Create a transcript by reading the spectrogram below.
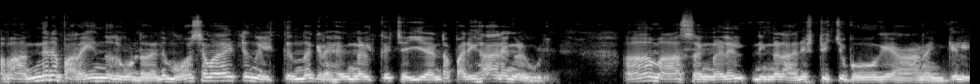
അപ്പൊ അങ്ങനെ പറയുന്നത് കൊണ്ട് തന്നെ മോശമായിട്ട് നിൽക്കുന്ന ഗ്രഹങ്ങൾക്ക് ചെയ്യേണ്ട പരിഹാരങ്ങൾ കൂടി. ആ മാസങ്ങളിൽ നിങ്ങൾ അനുഷ്ഠിച്ചു പോവുകയാണെങ്കിൽ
